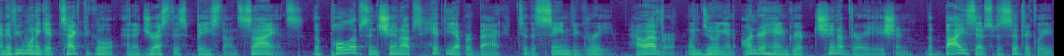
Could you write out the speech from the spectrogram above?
And if you want to get technical and address this based on science, the pull ups and chin ups hit the upper back to the same degree. However, when doing an underhand grip chin up variation, the biceps specifically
